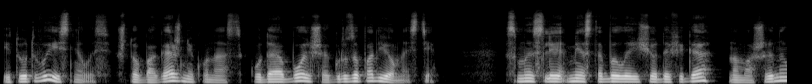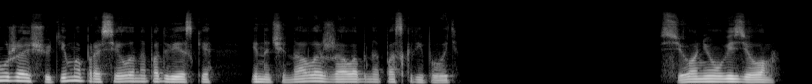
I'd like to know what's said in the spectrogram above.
И тут выяснилось, что багажник у нас куда больше грузоподъемности. В смысле, места было еще дофига, но машина уже ощутимо просела на подвеске и начинала жалобно поскрипывать. «Все не увезем», —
